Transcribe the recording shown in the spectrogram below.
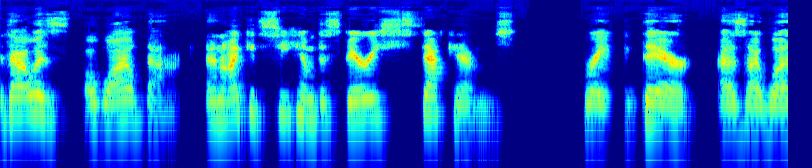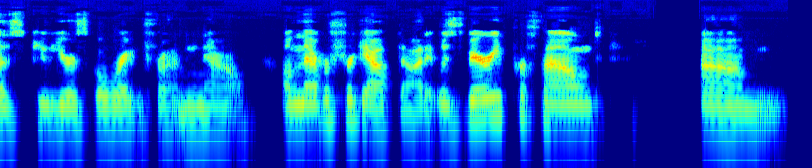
that was a while back and I could see him this very second right there as I was a few years ago, right in front of me now. I'll never forget that. It was very profound. Um,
